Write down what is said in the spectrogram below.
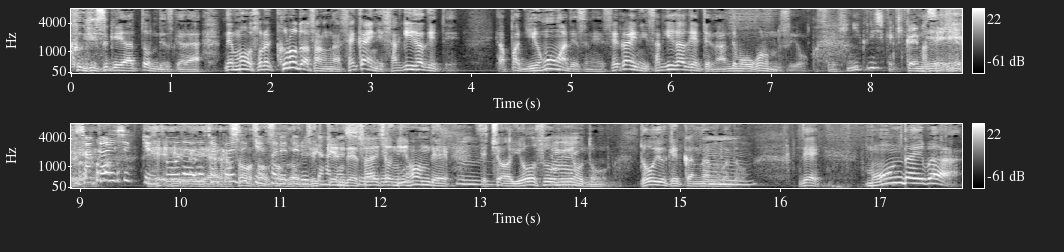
釘付けやっとんですから。で、もうそれ黒田さんが世界に先駆けて、やっぱり日本はですね、世界に先駆けて何でも起こるんですよ。それ皮肉にしか聞こえませんけど、社会実験、壮大な社会実験されてるって話です、ね、実験で最初日本で、でちょ様子を見ようと、どういう結果になるのかと。で、問題は、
